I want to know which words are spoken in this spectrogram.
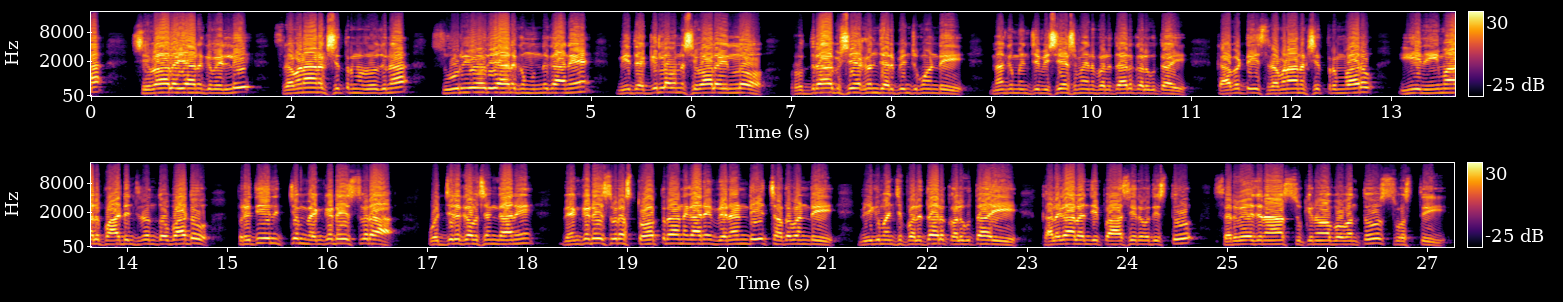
శివాలయానికి వెళ్ళి శ్రవణ నక్షత్రం రోజున సూర్యోదయానికి ముందుగానే మీ దగ్గరలో ఉన్న శివాలయంలో రుద్రాభిషేకం జరిపించుకోండి. మనకు మంచి విశేషమైన ఫలితాలు కలుగుతాయి. కాబట్టి ఈ శ్రవణ నక్షత్రం వారు ఈ నియమాలు పాటించడంతో పాటు ప్రతి నిత్యం వెంకటేశ్వర వజ్ర కవచం కానీ వెంకటేశ్వర స్తోత్రాన్ని కానీ వినండి చదవండి. మీకు మంచి ఫలితాలు కలుగుతాయి. కలగాలని చెప్పి ఆశీర్వదిస్తూ సర్వేజన సుఖినోభవంతో స్వస్తి.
